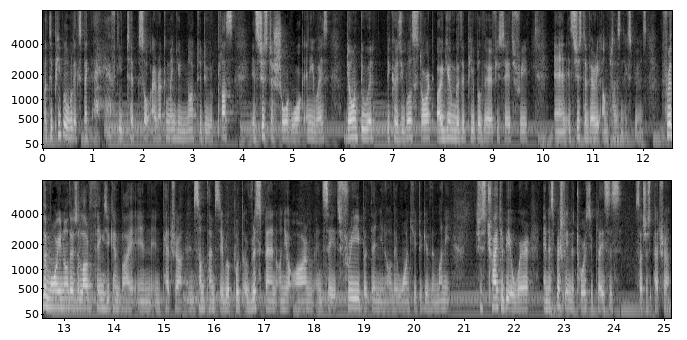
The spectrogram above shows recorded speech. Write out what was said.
but the people will expect a hefty tip, so I recommend you not to do it. Plus, it's just a short walk anyways. Don't do it because you will start arguing with the people there if you say it's free, and it's just a very unpleasant experience. Furthermore, you know, there's a lot of things you can buy in, in Petra, and sometimes they will put a wristband on your arm and say it's free, but then, you know, they want you to give them money. Just try to be aware, and especially in the touristy places, such as Petra,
